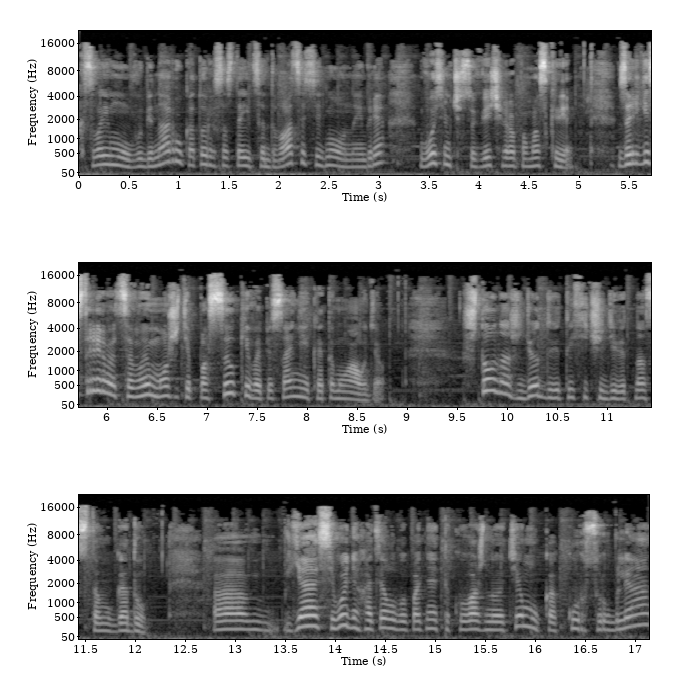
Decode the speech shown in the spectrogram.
к своему вебинару, который состоится 27 ноября в 8 часов вечера по Москве. Зарегистрироваться вы можете по ссылке в описании к этому аудио. Что нас ждет в 2019 году? Эм, я сегодня хотела бы поднять такую важную тему, как курс рубля,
